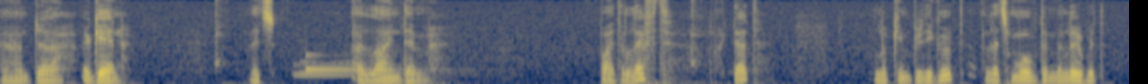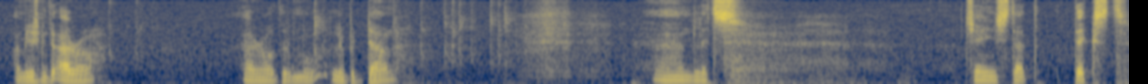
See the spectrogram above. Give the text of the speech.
And uh, again, let's align them by the left, like that looking pretty good. Let's move them a little bit. I'm using the arrow. Arrow to move a little bit down. And let's change that text.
